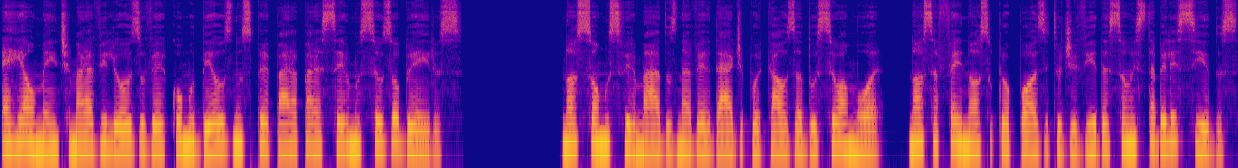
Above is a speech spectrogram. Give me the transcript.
É realmente maravilhoso ver como Deus nos prepara para sermos seus obreiros. Nós somos firmados na verdade por causa do seu amor, nossa fé e nosso propósito de vida são estabelecidos,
